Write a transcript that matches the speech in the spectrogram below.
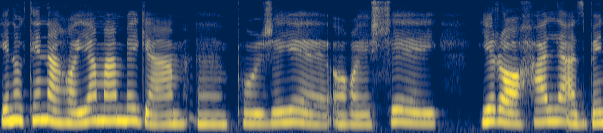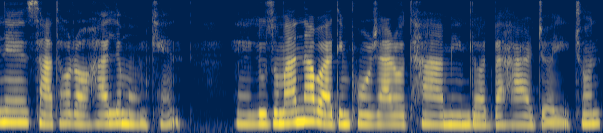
یه نکته نهایی هم من بگم پروژه آقای شی یه راه حل از بین صدها راه حل ممکن. لزوما نباید این پروژه رو تعمیم داد به هر جایی چون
